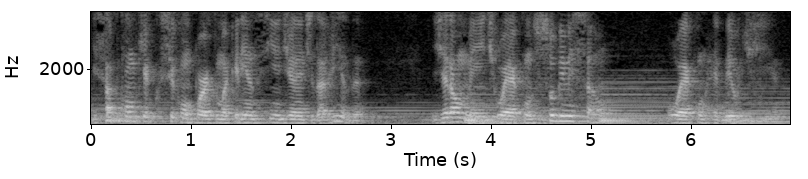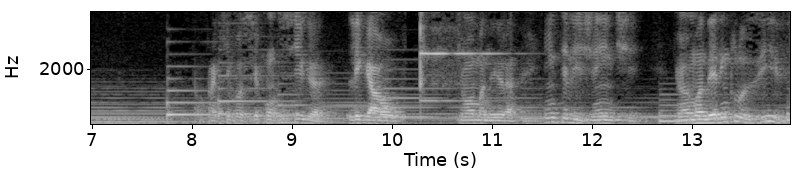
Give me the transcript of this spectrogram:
E sabe como que se comporta uma criancinha diante da vida? Geralmente ou é com submissão ou é com rebeldia. Para que você consiga ligar o de uma maneira inteligente, de uma maneira inclusive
